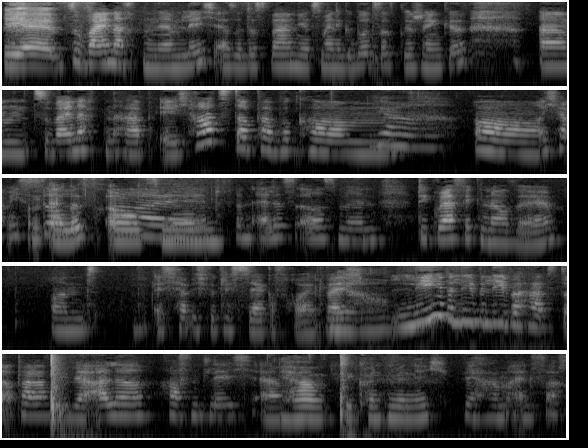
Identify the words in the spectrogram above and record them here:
Yes. Zu Weihnachten nämlich, also das waren jetzt meine Geburtstagsgeschenke. Ähm, zu Weihnachten habe ich Heartstopper bekommen. Ja. Oh, ich habe mich Von so Alice gefreut. Oseman. Von Alice Oseman. Die Graphic Novel. Und ich habe mich wirklich sehr gefreut, weil ja. ich liebe, liebe, liebe Heartstopper, wie wir alle hoffentlich. Ähm, ja, wie konnten wir nicht? Wir haben einfach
